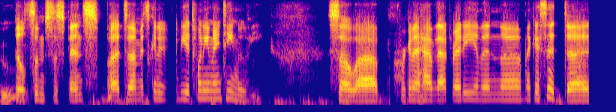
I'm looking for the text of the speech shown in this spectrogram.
Ooh. build some suspense. But um, it's gonna be a 2019 movie. So uh, we're gonna have that ready, and then, uh, like I said, uh,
